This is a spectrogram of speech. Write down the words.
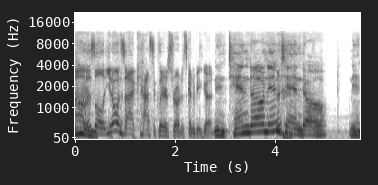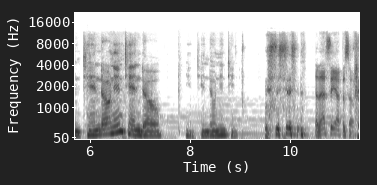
Oh, this will, you know, when Zach has to clear his throat, it's going to be good. Nintendo, Nintendo, Nintendo, Nintendo, Nintendo, Nintendo. And that's the episode.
